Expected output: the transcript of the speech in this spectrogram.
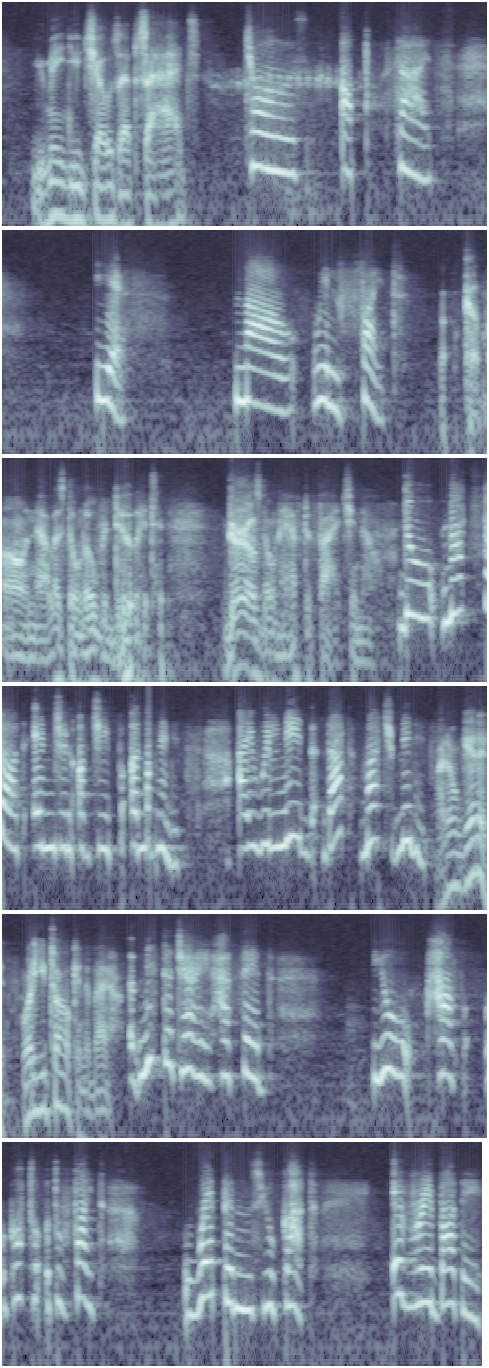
you mean you chose up sides? Chose up sides. Yes. Now we'll fight. Oh, come on now, let's don't overdo it. Girls don't have to fight, you know. Do not start engine of jeep a minutes. I will need that much minutes. I don't get it. What are you talking about? Uh, Mr. Jerry has said you have got to, to fight. Weapons you got. Everybody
